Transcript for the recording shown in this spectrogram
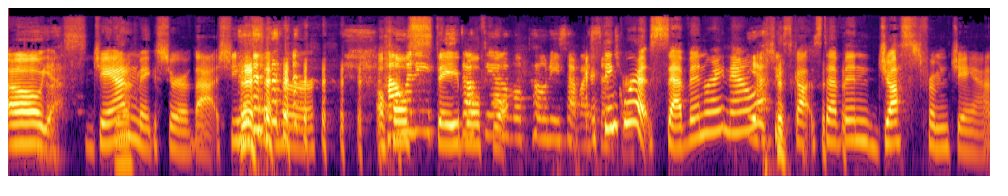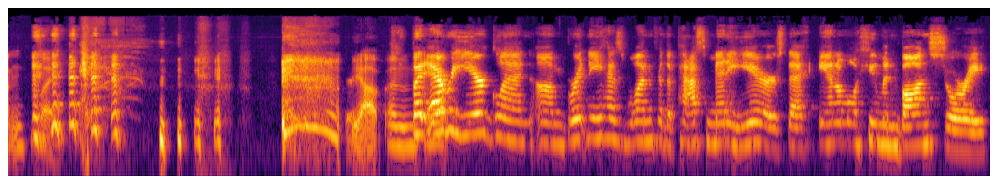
oh yes jan Yeah. makes sure of that she has sent her a How whole many stable stuffed full animal ponies have I, I think her? we're at seven right now. Yeah. She's got seven just from Jan. Like, yeah. And, But yeah. every year, Glenn, um, Brittany has won for the past many years the animal human bond story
